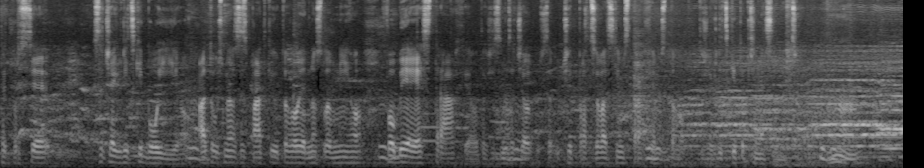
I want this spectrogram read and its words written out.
tak prostě se člověk vždycky bojí. Jo. A to už jsme zase zpátky u toho jednoslovného. Fobie je strach, jo. takže jsem začal se učit pracovat s tím strachem z toho, protože vždycky to přinese něco. Hmm.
